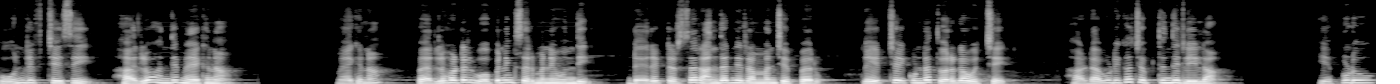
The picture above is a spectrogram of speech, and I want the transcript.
ఫోన్ లిఫ్ట్ చేసి హలో అంది మేఘన. మేఘన పెర్ల హోటల్ ఓపెనింగ్ సెరమనీ ఉంది. డైరెక్టర్ సార్ అందరినీ రమ్మని చెప్పారు. లేట్ చేయకుండా త్వరగా వచ్చాయి హడావుడిగా చెప్తుంది లీలా. ఎప్పుడు?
